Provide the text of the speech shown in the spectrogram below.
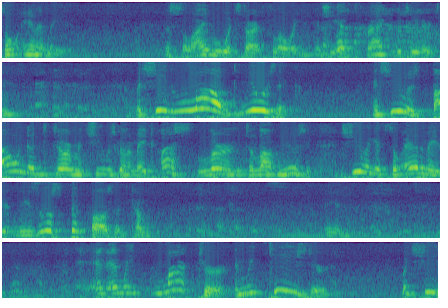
so animated, the saliva would start flowing, and she had a crack between her teeth. But she loved music. And she was bound and determined she was going to make us learn to love music. She would get so animated, and these little spitballs would come. And, and we mocked her and we teased her. But she,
